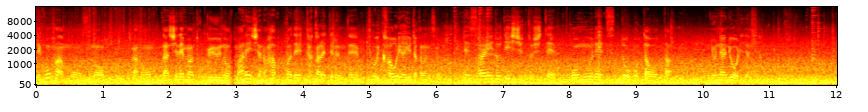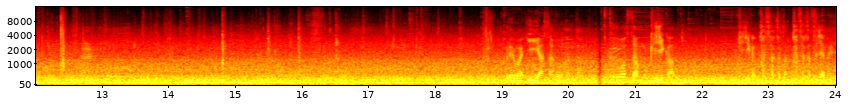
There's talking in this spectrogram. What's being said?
でご飯もそのあのナシレマ特有のマレーシアの葉っぱで炊かれてるんですごい香りが豊かなんですよ。でサイドディッシュとしてオムレツとオタオタヨニャ料理です。うん。これはいい朝ごはんだ。クロワッサンも生地が生地がカサカサカサカサじゃないな。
